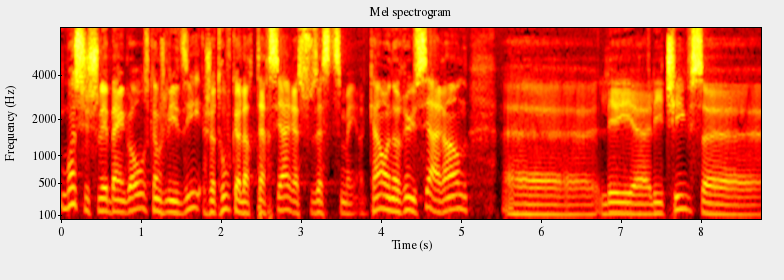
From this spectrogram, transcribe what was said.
moi, si je suis les Bengals, comme je l'ai dit, je trouve que leur tertiaire est sous-estimé. Quand on a réussi à rendre euh, les, euh, les, Chiefs, euh,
